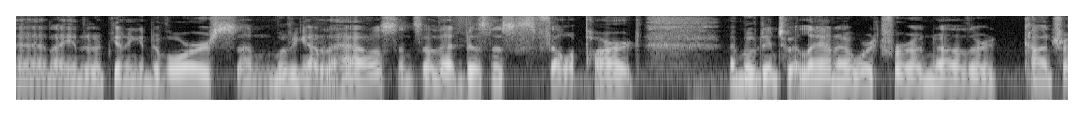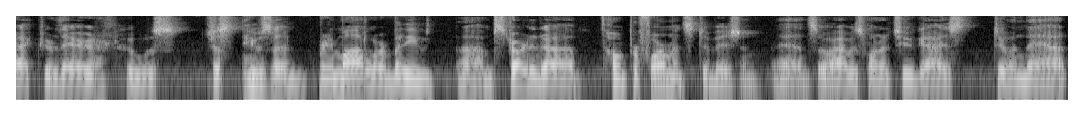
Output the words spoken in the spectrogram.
And I ended up getting a divorce and moving out of the house, and so that business fell apart. I moved into Atlanta, I worked for another contractor there who was just he was a remodeler, but he um, started a home performance division, and so I was one of two guys doing that.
